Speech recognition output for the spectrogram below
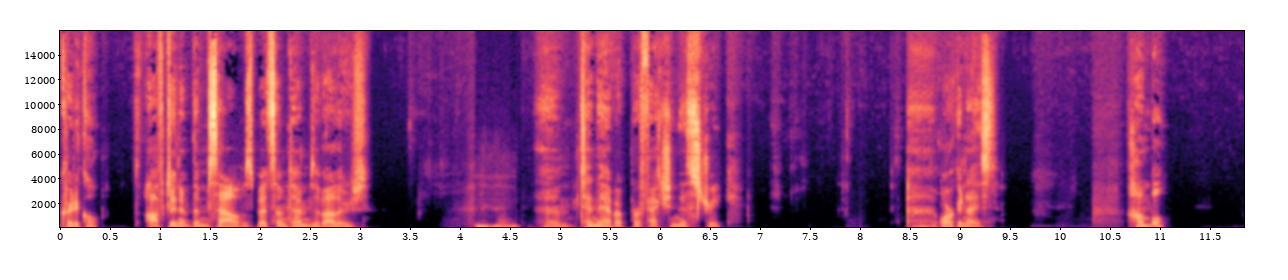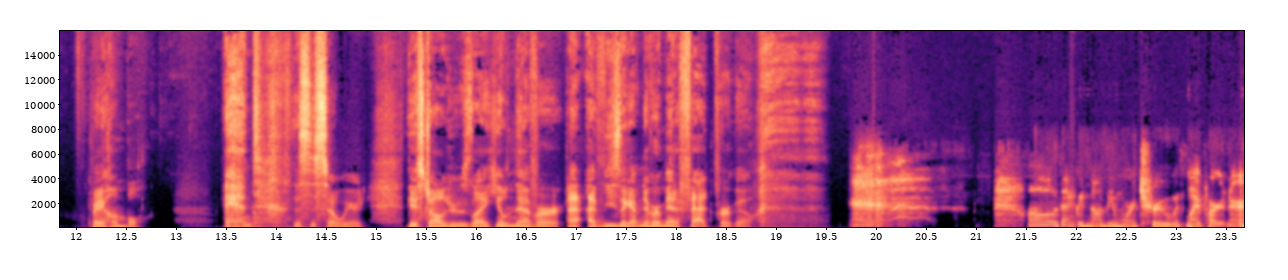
critical, often of themselves, but sometimes of others. hmm Um, tend to have a perfectionist streak. Uh, organized, humble, very humble. And this is so weird. The astrologer was like, "You'll never." I, I've, he's like, "I've never met a fat Virgo." oh, that could not be more true with my partner.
